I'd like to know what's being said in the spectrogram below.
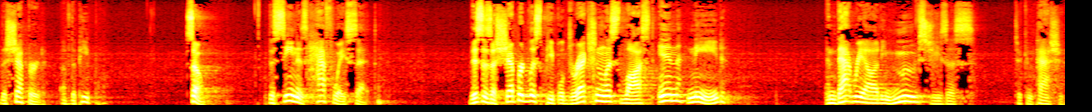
the shepherd of the people. So, the scene is halfway set. This is a shepherdless people, directionless, lost, in need. And that reality moves Jesus to compassion.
